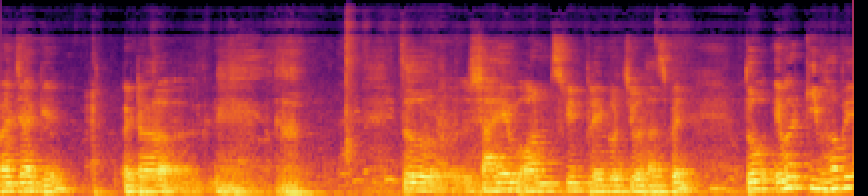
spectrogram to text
বাট যাকে এটা তো সাহেব অন স্ক্রিন প্লে করছে ওর হাজবেন্ড তো এবার কীভাবে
